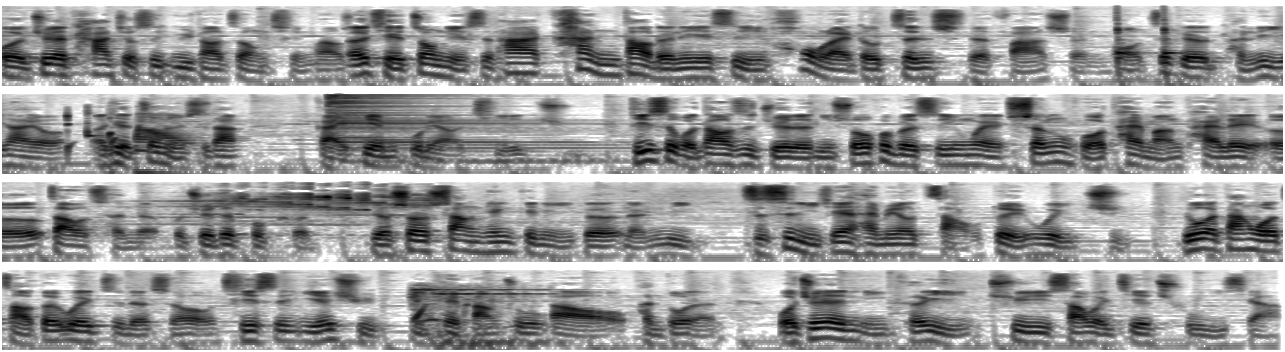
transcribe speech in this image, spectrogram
我觉得他就是遇到这种情况，而且重点是他看到的那些事情，后来都真实的发生。哦，这个很厉害哦。而且重点是他。改变不了结局。其实我倒是觉得，你说会不会是因为生活太忙太累而造成的？我觉得不可能。有时候上天给你一个能力，只是你现在还没有找对位置。如果当我找对位置的时候，其实也许你可以帮助到很多人。我觉得你可以去稍微接触一下，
